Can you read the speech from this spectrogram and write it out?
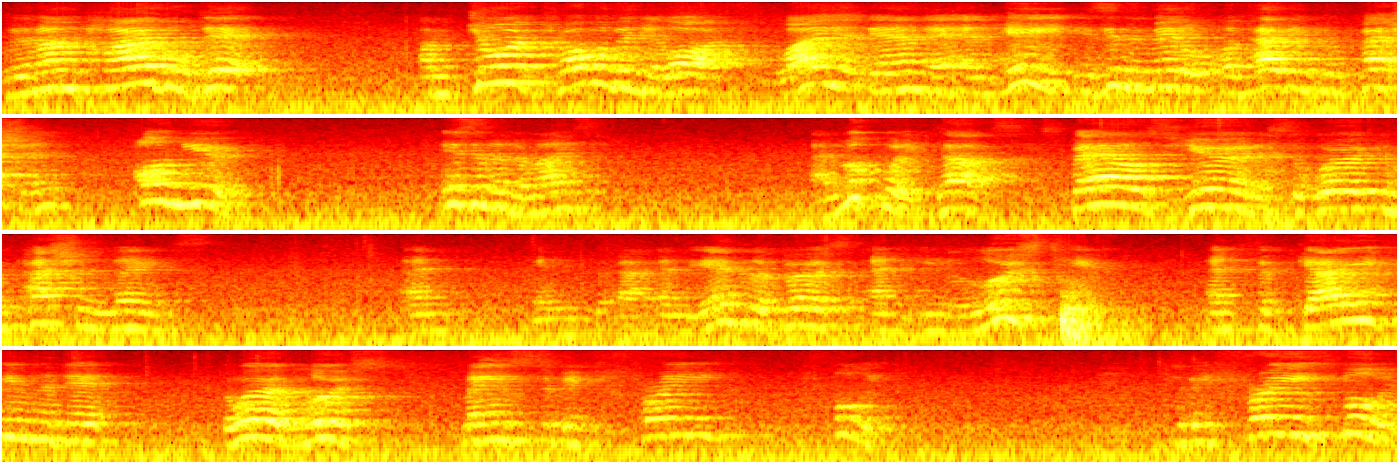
with an unpayable debt, a joint problem in your life, laying it down there, and he is in the middle of having compassion on you. Isn't it amazing? And look what he does. His bowels yearn, as the word compassion means. And in uh, at the end of the verse, and he loosed him and forgave him the debt. The word loose means to be free fully to be free fully.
